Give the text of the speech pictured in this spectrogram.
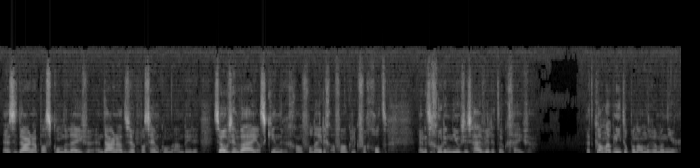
En ze daarna pas konden leven. En daarna dus ook pas Hem konden aanbidden. Zo zijn wij als kinderen gewoon volledig afhankelijk van God. En het goede nieuws is, Hij wil het ook geven. Het kan ook niet op een andere manier.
